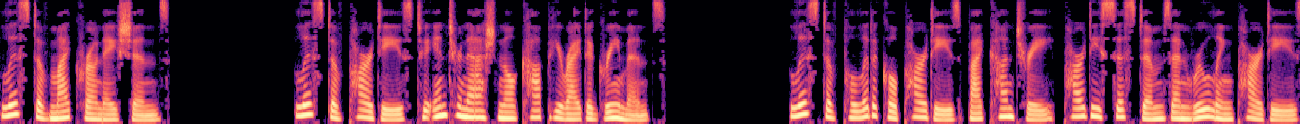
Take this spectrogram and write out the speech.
List of micronations. List of parties to international copyright agreements. List of political parties by country party systems and ruling parties.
